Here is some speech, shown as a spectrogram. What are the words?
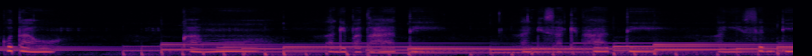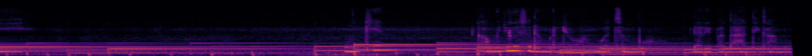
Aku tahu kamu lagi patah hati, lagi sakit hati, lagi sedih. Mungkin kamu juga sedang berjuang buat sembuh dari patah hati kamu.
